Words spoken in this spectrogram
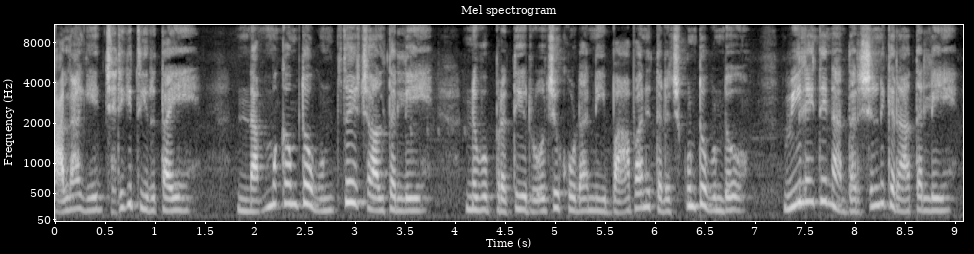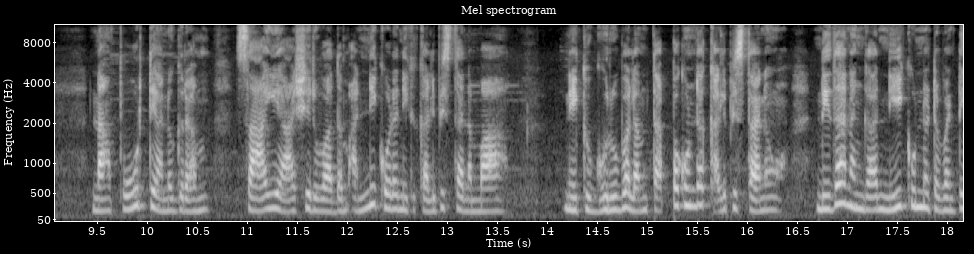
అలాగే జరిగి తీరుతాయి. నమ్మకంతో ఉంటే చాలు తల్లి. నువ్వు ప్రతిరోజు కూడా నీ బాబాని తలుచుకుంటూ ఉండు. వీలైతే నా దర్శనానికి రా తల్లి. నా పూర్తి అనుగ్రహం సాయి ఆశీర్వాదం అన్నీ కూడా నీకు కల్పిస్తానమ్మా. నీకు గురుబలం తప్పకుండా కల్పిస్తాను. నిదానంగా నీకున్నటువంటి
